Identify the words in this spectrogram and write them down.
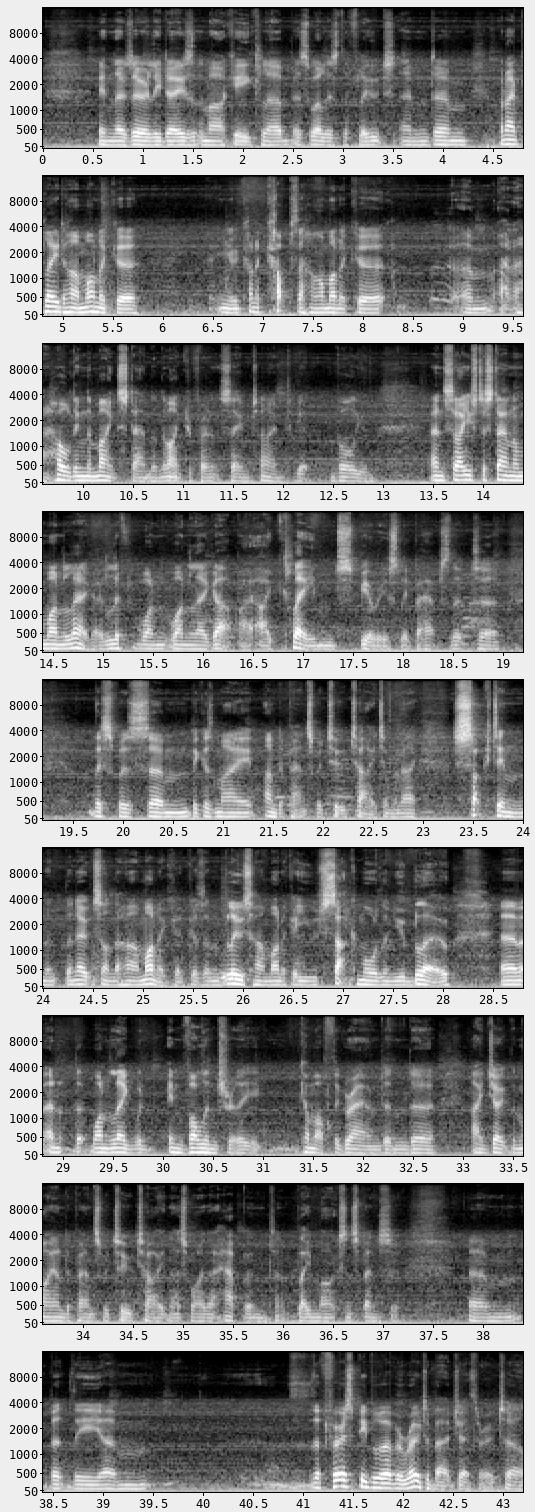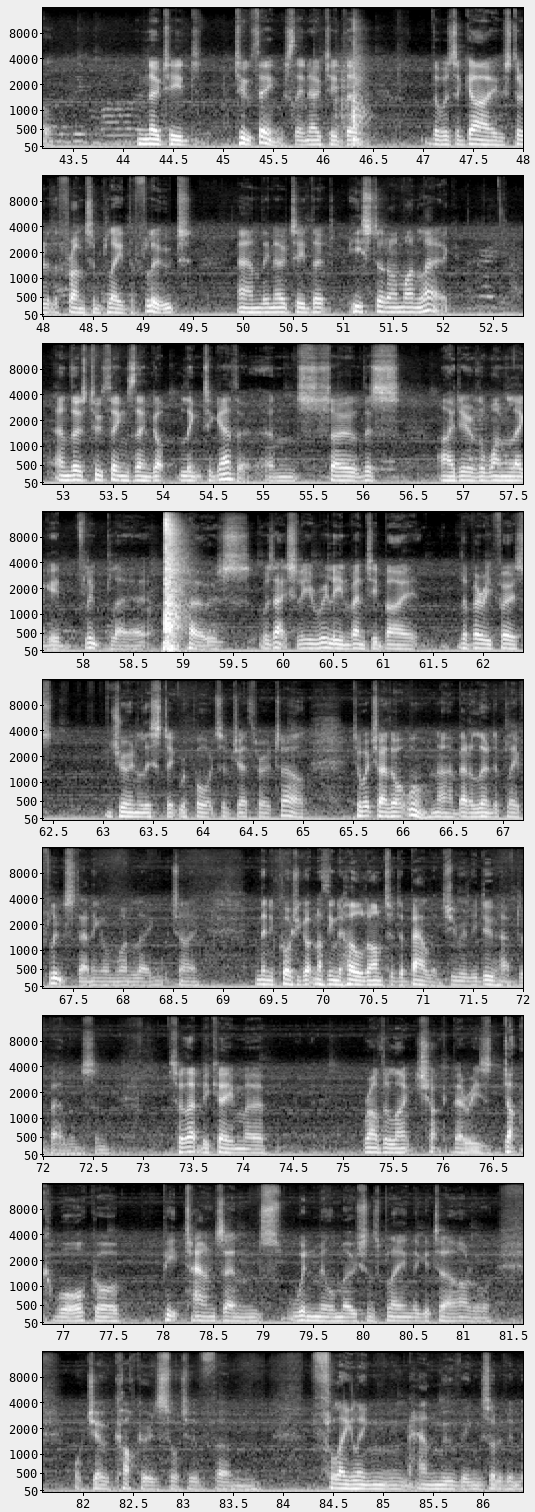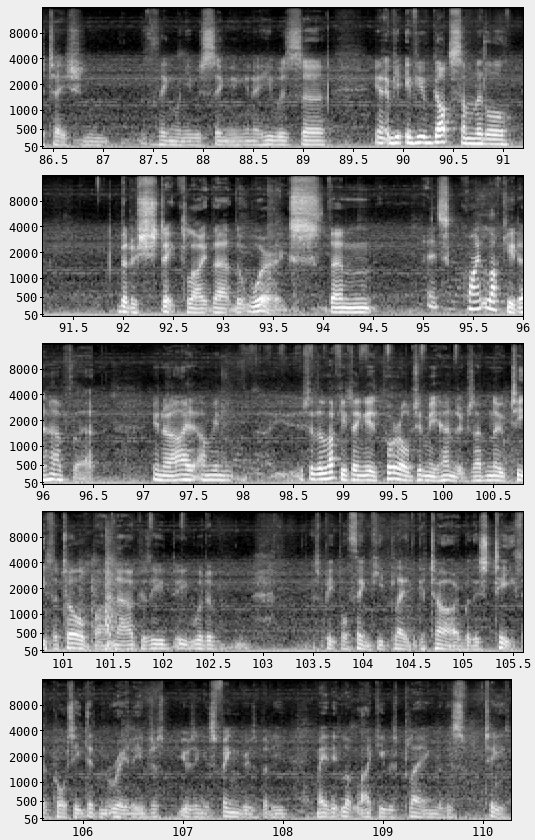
in those early days at the Marquee Club as well as the flute. And um, when I played harmonica, you know, kind of cup the harmonica um, and holding the mic stand and the microphone at the same time to get volume. And so I used to stand on one leg. I lift one one leg up. I, I claimed spuriously, perhaps, that uh, this was um, because my underpants were too tight, and when I sucked in the, the notes on the harmonica, because on the blues harmonica you suck more than you blow, uh, and that one leg would involuntarily come off the ground, and uh, I joked that my underpants were too tight. And That's why that happened. Uh, blame Marks and Spencer. Um, but the um, the first people who ever wrote about Jethro Tull noted two things. They noted that there was a guy who stood at the front and played the flute, and they noted that he stood on one leg. And those two things then got linked together. And so this idea of the one legged flute player pose was actually really invented by the very first journalistic reports of Jethro Tull. To which I thought, oh, now I better learn to play flute standing on one leg, which I. And then, of course, you've got nothing to hold on to to balance. You really do have to balance. And so that became uh, rather like Chuck Berry's duck walk or Pete Townshend's windmill motions playing the guitar or, or Joe Cocker's sort of um, flailing, hand moving sort of imitation thing when he was singing. You know, he was, uh, you know, if, you, if you've got some little bit of shtick like that that works, then it's quite lucky to have that. You know, I, I mean, so the lucky thing is, poor old Jimi Hendrix had no teeth at all by now because he, he would have, as people think, he played the guitar with his teeth. Of course, he didn't really, just using his fingers, but he made it look like he was playing with his teeth.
